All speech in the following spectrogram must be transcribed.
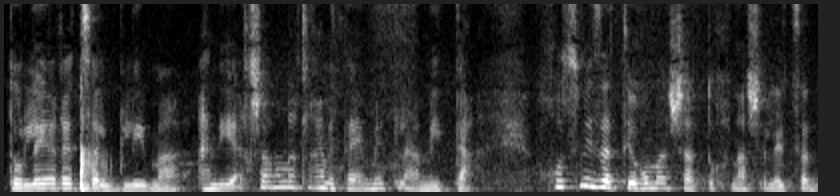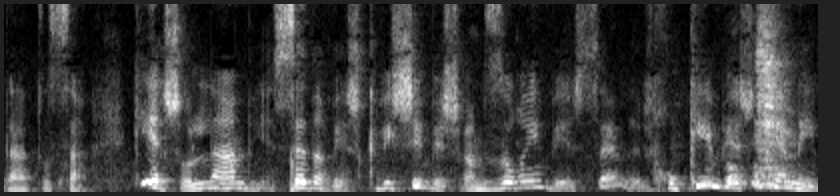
תולה ארץ על בלימה. אני עכשיו אומרת לכם את האמת לאמיתה. חוץ מזה, תראו מה שהתוכנה של עץ הדעת עושה. כי יש עולם, ויש סדר, ויש כבישים, ויש רמזורים, ויש סדר, ויש חוקים, ויש עניינים.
